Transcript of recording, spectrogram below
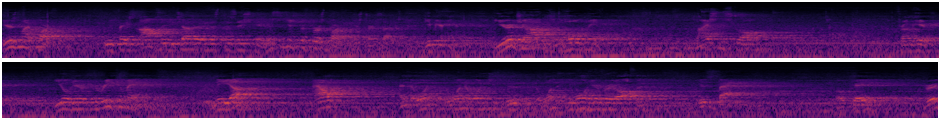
Here's my part. We face opposite each other in this position here. This is just the first part. of it. Just turn sideways. Give me your hand. Your job is to hold me up. Nice and strong. From here. You'll hear three commands. Knee up, out, and the one, the one that wants you, the one that you won't hear very often is back. Okay? Very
